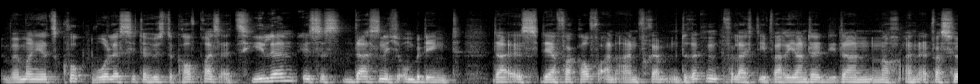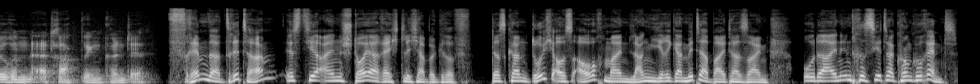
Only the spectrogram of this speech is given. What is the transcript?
Wenn man jetzt guckt, wo lässt sich der höchste Kaufpreis erzielen, ist es das nicht unbedingt. Da ist der Verkauf an einen fremden Dritten vielleicht die Variante, die dann noch einen etwas höheren Ertrag bringen könnte. Fremder Dritter ist hier ein steuerrechtlicher Begriff. Das kann durchaus auch mein langjähriger Mitarbeiter sein oder ein interessierter Konkurrent.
